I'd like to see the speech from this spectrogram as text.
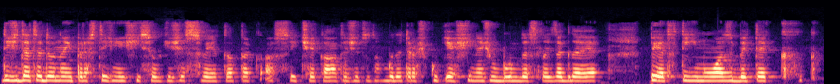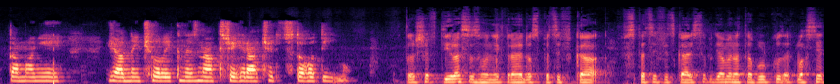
když jdete do nejprestižnější soutěže světa, tak asi čekáte, že to tam bude trošku těžší než v Bundeslize, kde je pět týmů a zbytek tam ani žádný člověk nezná tři hráče z toho týmu to je v téhle sezóně, která je dost specifická, specifická, když se podíváme na tabulku, tak vlastně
